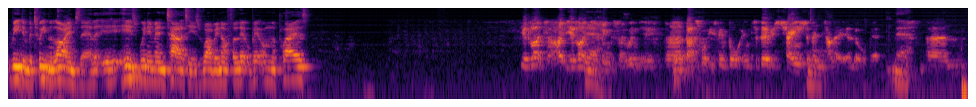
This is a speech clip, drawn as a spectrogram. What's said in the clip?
reading between the lines there, that his winning mentality is rubbing off a little bit on the players. You'd like to, you'd like yeah. to think so, wouldn't you? Uh, that's what he's been brought in to do is change the mentality a little bit. Yeah. Um,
